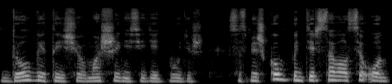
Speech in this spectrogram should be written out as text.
«Долго ты еще в машине сидеть будешь?» Со смешком поинтересовался он.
